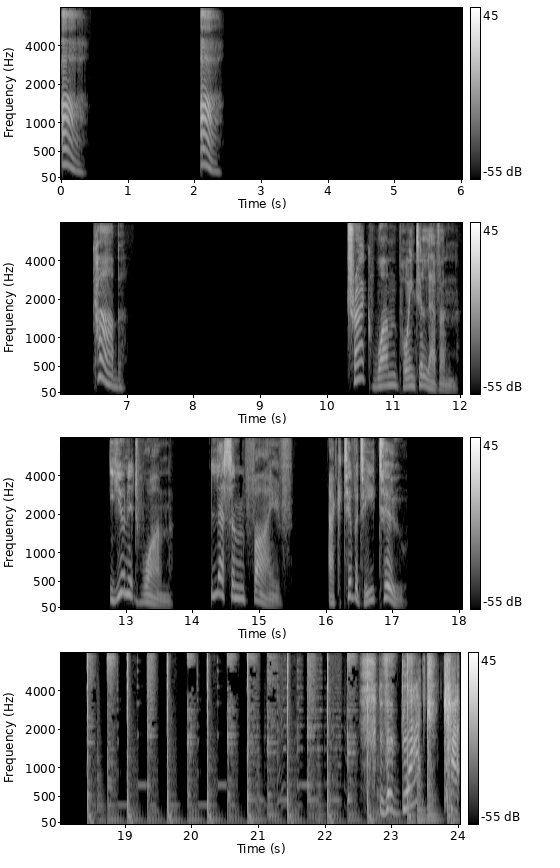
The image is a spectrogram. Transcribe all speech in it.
ah, ah. Cub, Track 1.11. Unit 1. Lesson 5. Activity 2. The black cat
